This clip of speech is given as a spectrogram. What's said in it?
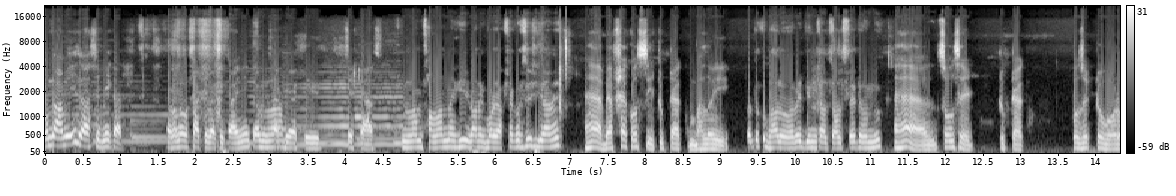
বন্ধু আমি এই যে আছি বেকার। এখনও চাকরি বাকরি পাইনি তবে। চাকরি বাকরির চেষ্টা আছে। শুনলাম সালমান নাকি অনেক বড় ব্যবসা করছিস গ্রামে? হ্যাঁ ব্যবসা করছি টুকটাক ভালোই তোর তো খুব ভালোভাবে দিনকাল চলছে তো বন্ধু? হ্যাঁ চলছে টুকটাক। প্রজেক্টও বড়।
